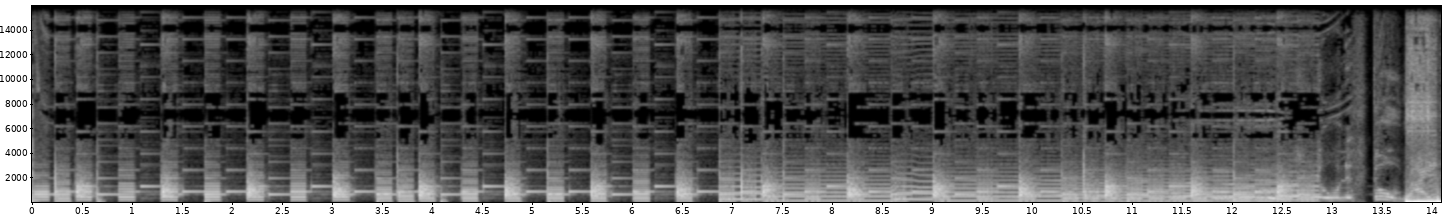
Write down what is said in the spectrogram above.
Doing this dude right.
